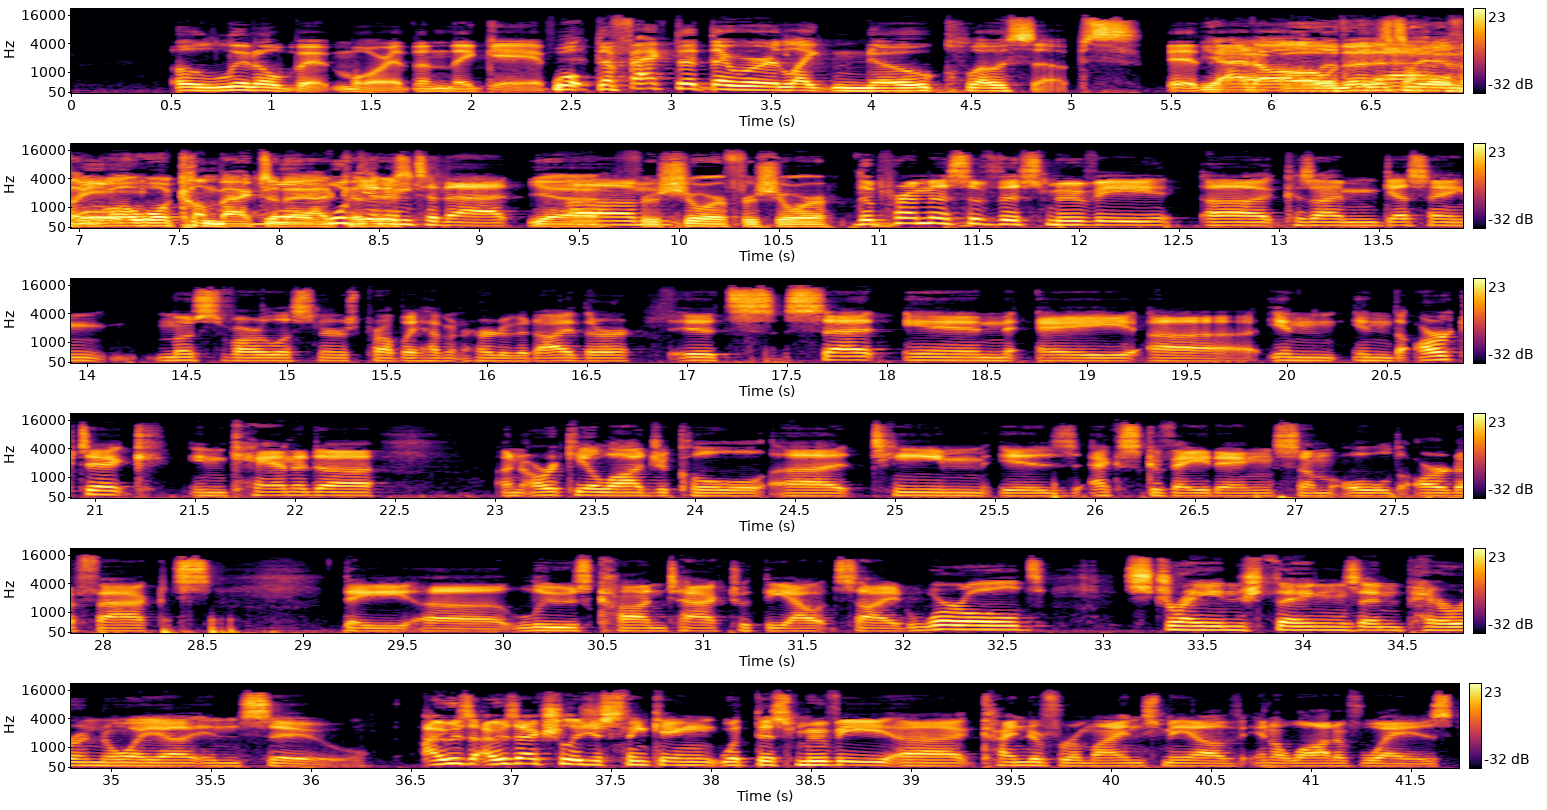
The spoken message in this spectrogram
a little bit more than they gave. Well- the fact that there were like no close-ups at, yeah. at all. oh, that's the whole thing. We'll, we'll come back to We'll, that. We'll get into that. Yeah, Um, for sure, for sure. The premise of this movie, because I'm guessing most of our listeners probably haven't heard of it either. It's set in a uh, in in the Arctic in Canada. An archaeological uh, team is excavating some old artifacts. They uh, lose contact with the outside world. Strange things and paranoia ensue. I was I was actually just thinking what this movie uh, kind of reminds me of in a lot of ways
